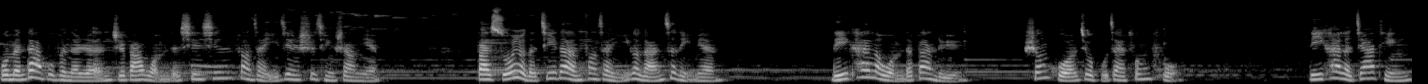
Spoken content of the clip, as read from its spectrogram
我们大部分的人只把我们的信心放在一件事情上面，把所有的鸡蛋放在一个篮子里面。离开了我们的伴侣，生活就不再丰富；离开了家庭，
